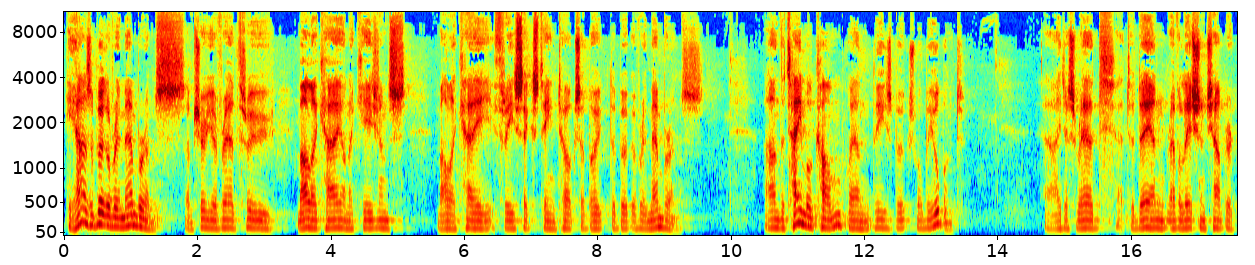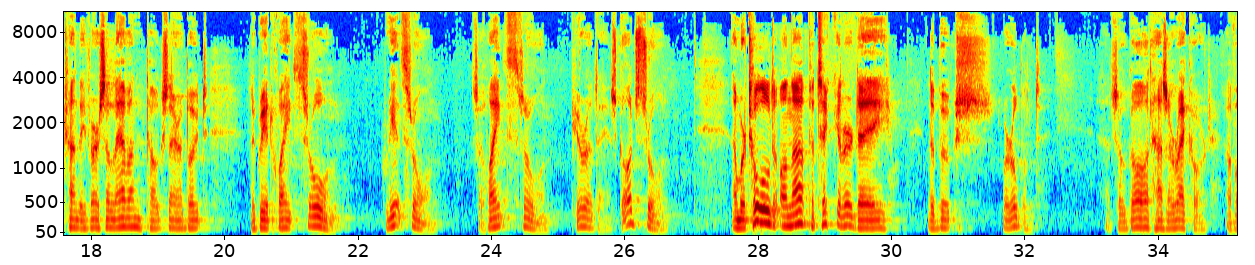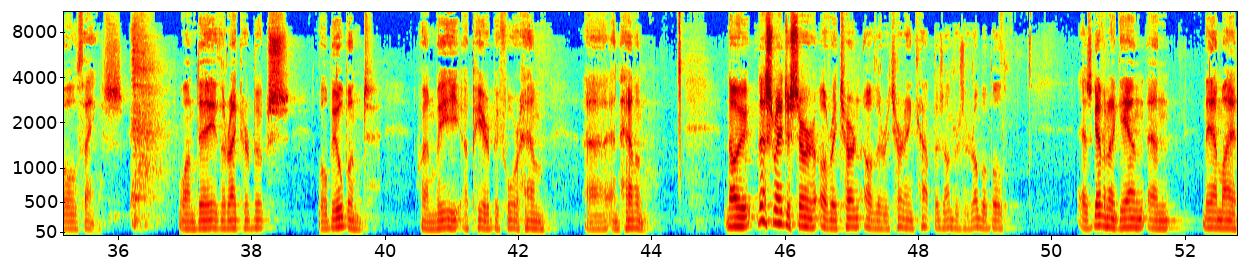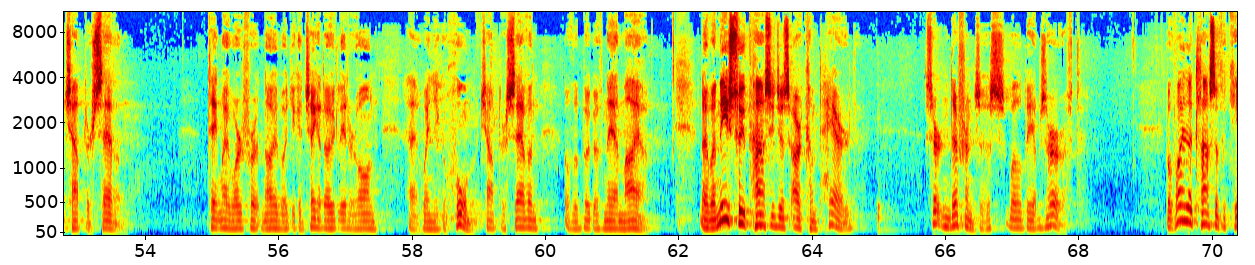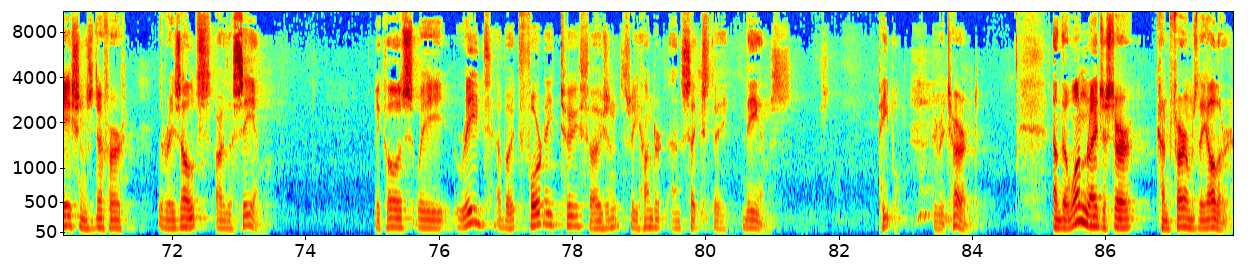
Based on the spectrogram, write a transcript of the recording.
He has a book of remembrance. I'm sure you've read through Malachi on occasions. Malachi 3:16 talks about the book of remembrance. And the time will come when these books will be opened. Uh, I just read uh, today in Revelation chapter 20, verse 11, talks there about the great white throne. Great throne. It's a white throne, purity. It's God's throne. And we're told on that particular day the books were opened. And so God has a record of all things. One day the record books will be opened when we appear before Him uh, in heaven. Now, this register of return of the returning captives under Zerubbabel is given again in Nehemiah chapter 7. Take my word for it now, but you can check it out later on uh, when you go home. Chapter 7 of the book of Nehemiah. Now, when these two passages are compared, certain differences will be observed. But while the classifications differ, the results are the same because we read about 42,360 names, people who returned. And the one register confirms the other.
